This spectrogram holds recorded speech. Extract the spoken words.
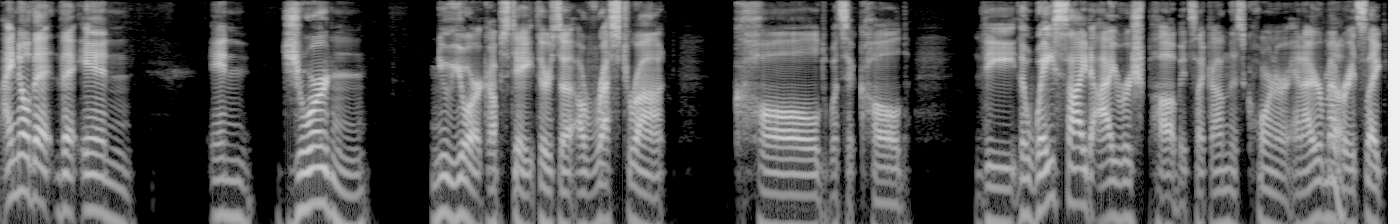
I know that that in in Jordan, New York, upstate, there's a, a restaurant called what's it called? The the Wayside Irish Pub. It's like on this corner, and I remember Huh. it's like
